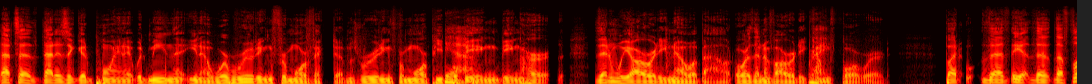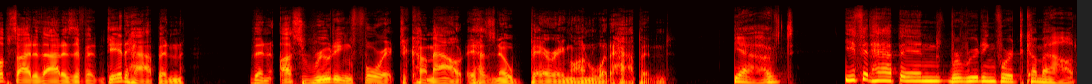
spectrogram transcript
That's a that is a good point. It would mean that you know we're rooting for more victims, rooting for more people Yeah. being being hurt than we already know about or than have already come Right. forward. But the, the the the flip side of that is if it did happen, then us rooting for it to come out, it has no bearing on what happened. Yeah. I've- If it happened, we're rooting for it to come out,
